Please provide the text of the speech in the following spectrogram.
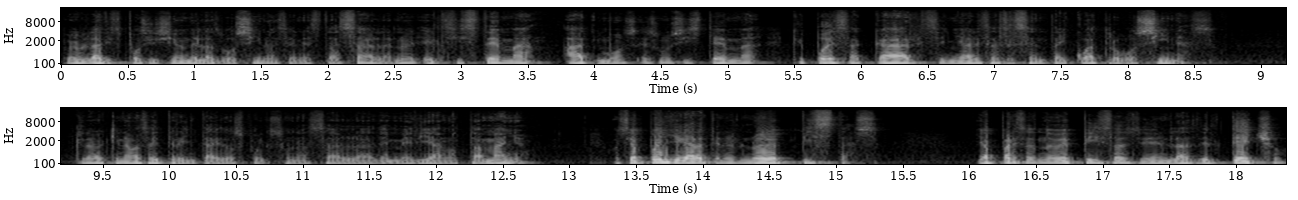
por la disposición de las bocinas en esta sala. El sistema Atmos es un sistema que puede sacar señales a 64 bocinas. Claro, aquí nada más hay 32 porque es una sala de mediano tamaño. O sea, pueden llegar a tener nueve pistas. Y aparte esas nueve pistas tienen las del techo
